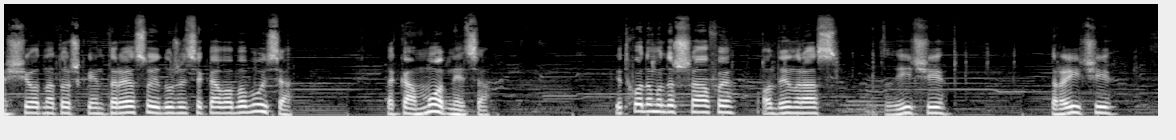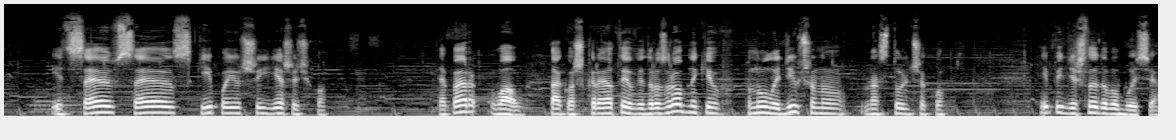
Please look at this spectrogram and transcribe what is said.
Ще одна точка інтересу і дуже цікава бабуся. Така модниця. Підходимо до шафи один раз, двічі, тричі. І це все скіпаючи єшечко. Тепер вау. Також креатив від розробників пнули дівчину на стульчику і підійшли до бабусі.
